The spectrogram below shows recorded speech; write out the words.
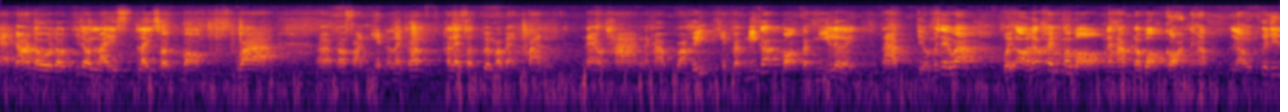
8เนาะเราเราที่เราไลฟ์ไลฟ์สดบอกว่าเอ่อเราฝันเห็นอะไรก็ก็ไลฟ์สดเพื่อมาแบ่งปันแนวทางนะครับ ว่าเฮ้ยเห็นแบบนี้ก็บอกแบบนี้เลยนะครับเดี๋ยวไม่ใช่ว่าหวยออกแล้วค่อยมาบอกนะครับ เราบอกก่อนนะครับ เราเพื่อที่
